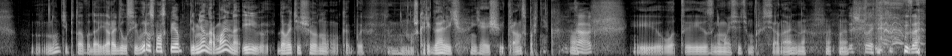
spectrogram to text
Ну, типа того, да. Я родился и вырос в Москве. Для меня нормально. И давайте еще, ну, как бы, немножко регалий. Я еще и транспортник. Так. И вот, и занимаюсь этим профессионально. Что это за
